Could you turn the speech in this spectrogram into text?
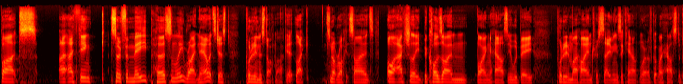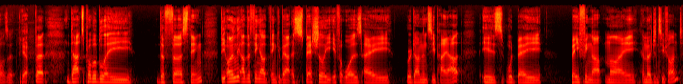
But I, I think so. For me personally, right now, it's just put it in the stock market. Like it's not rocket science. Or actually, because I'm buying a house, it would be put it in my high interest savings account where I've got my house deposit. Yeah. But that's probably the first thing. The only other thing I would think about, especially if it was a redundancy payout, is would be beefing up my emergency fund.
